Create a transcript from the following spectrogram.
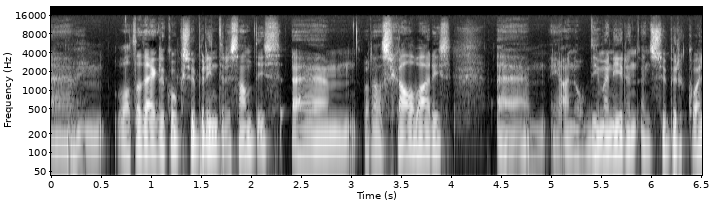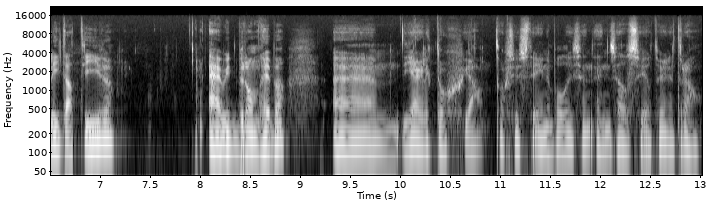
Um, wat dat eigenlijk ook super interessant is, um, wat dat schaalbaar is. Um, ja, en op die manier een, een super kwalitatieve eiwitbron hebben, die eigenlijk toch, ja, toch sustainable is en, en zelfs CO2-neutraal.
